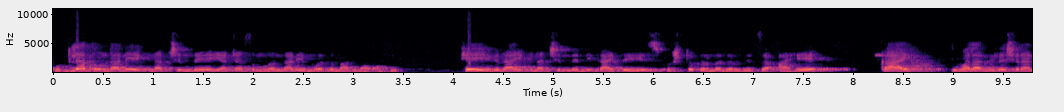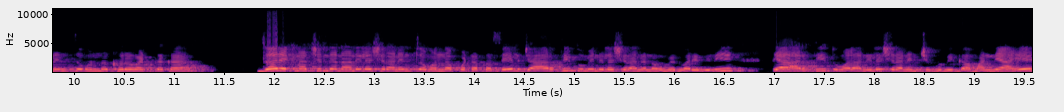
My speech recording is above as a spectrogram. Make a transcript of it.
कुठल्या तोंडाने एकनाथ शिंदे याच्या संबंधाने मत मागणार आहे हे एकदा एकनाथ शिंदेंनी काय ते स्पष्ट करणं गरजेचं आहे? काय? तुम्हाला निलेश राणेंचं म्हणणं खरं वाटतं का? जर एकनाथ शिंदेना निलेश राणेंचं म्हणणं पटत असेल ज्या अर्थी तुम्ही निलेश राणेंना उमेदवारी दिली त्या अर्थी तुम्हाला निलेश राणेंची भूमिका मान्य आहे.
